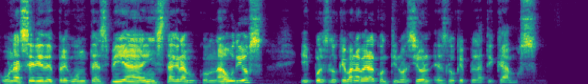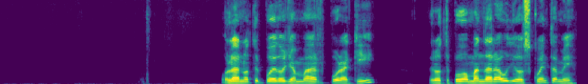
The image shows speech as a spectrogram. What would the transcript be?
una serie de preguntas vía Instagram con audios y pues lo que van a ver a continuación es lo que platicamos. Hola, no te puedo llamar por aquí, pero te puedo mandar audios, cuéntame.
